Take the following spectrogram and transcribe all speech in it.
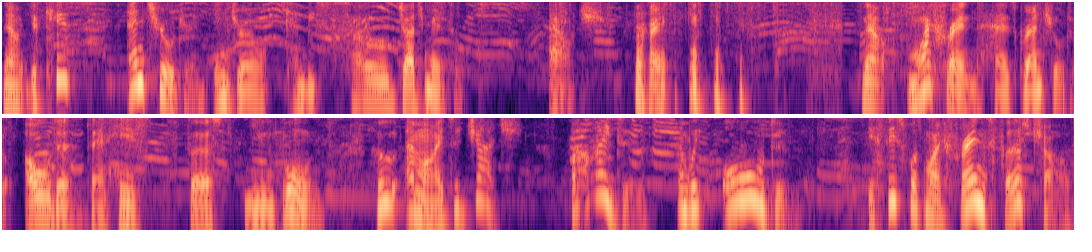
Now, your kids and children in general can be so judgmental. Ouch, right? now, my friend has grandchildren older than his first newborn. Who am I to judge? But I do, and we all do. If this was my friend's first child,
